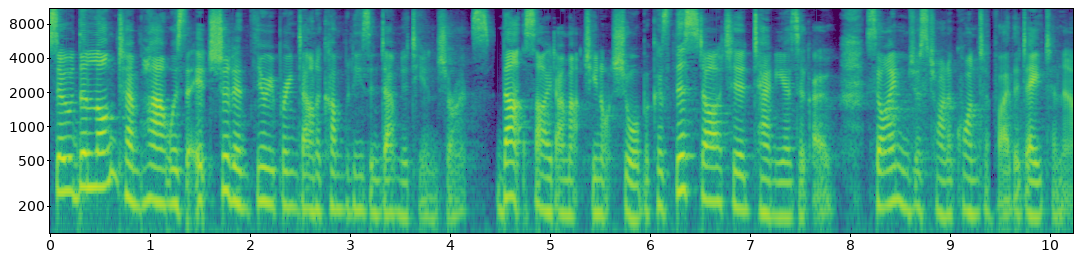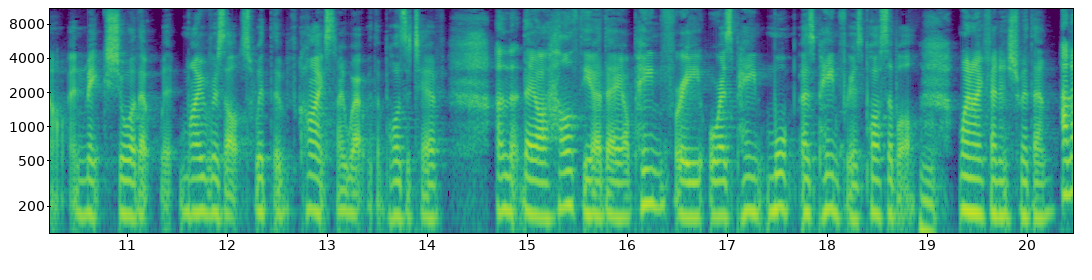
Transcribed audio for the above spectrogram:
So the long-term plan was that it should, in theory, bring down a company's indemnity insurance. That side, I'm actually not sure because this started 10 years ago. So I'm just trying to quantify the data now and make sure that my results with the clients that I work with are positive and that they are healthier, they are pain-free or as pain, more as pain-free as possible when I finished with them. And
